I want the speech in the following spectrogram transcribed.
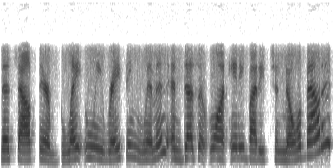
that's out there blatantly raping women and doesn't want anybody to know about it?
